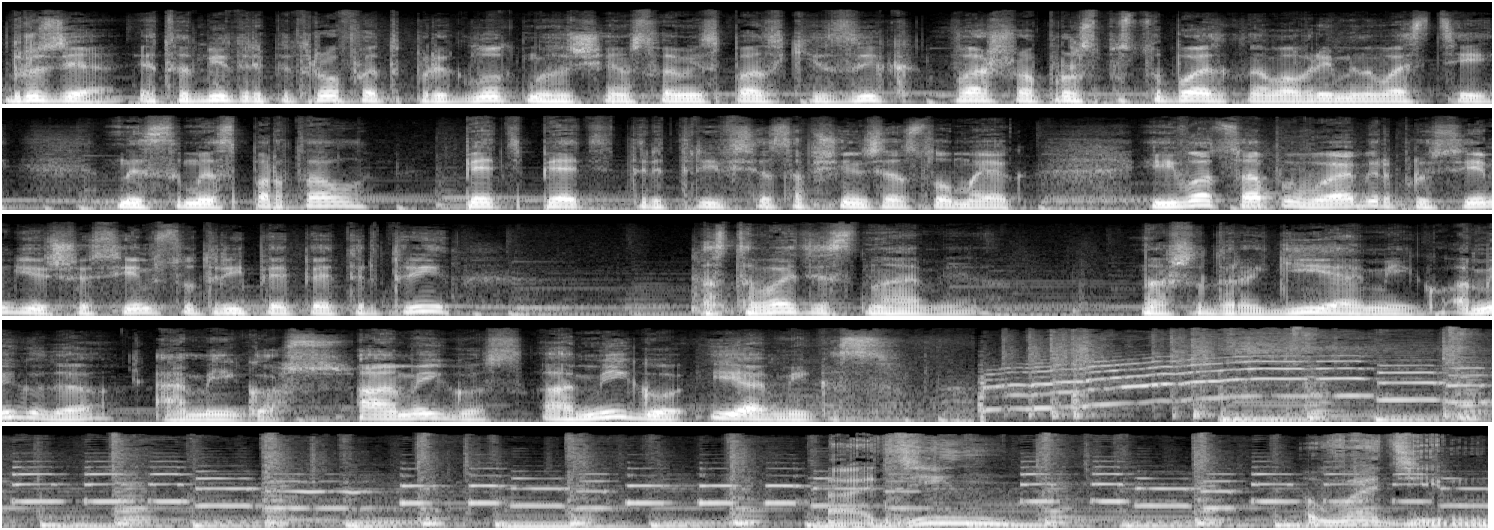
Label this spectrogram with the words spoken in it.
Друзья, это Дмитрий Петров, это Приглот, мы изучаем с вами испанский язык. Ваш вопрос поступает к нам во время новостей на смс-портал 5533, все сообщения сейчас слово «Маяк». И WhatsApp, и Viber, плюс 7967 103 5533. Оставайтесь с нами, наши дорогие амиго. Амиго, да? Амигос. Амигос, амиго и амигос. Один Вадим.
